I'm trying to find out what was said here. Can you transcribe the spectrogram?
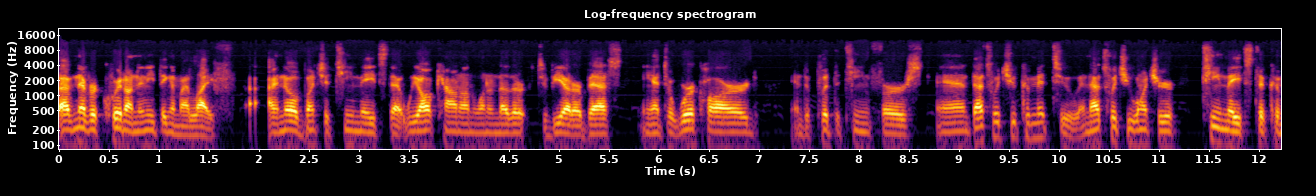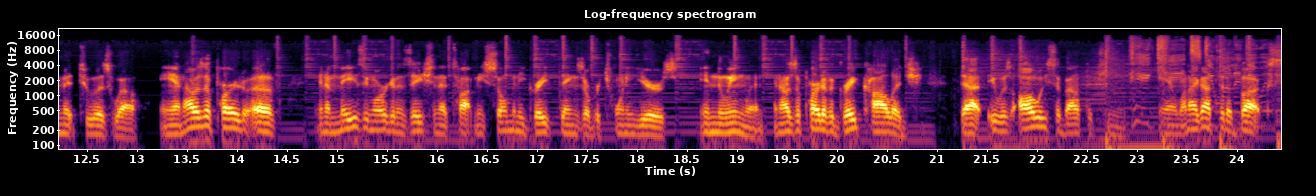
I've never quit on anything in my life. I know a bunch of teammates that we all count on one another to be at our best and to work hard and to put the team first. And that's what you commit to. And that's what you want your teammates to commit to as well. And I was a part of an amazing organization that taught me so many great things over 20 years in New England. And I was a part of a great college that it was always about the team. And when I got to the Bucs,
